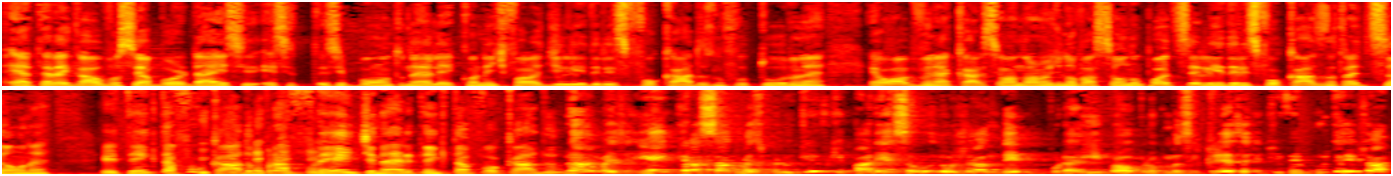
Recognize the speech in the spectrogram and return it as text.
É até legal você abordar esse, esse, esse ponto, né, Lê? Quando a gente fala de líderes focados no futuro, né? É óbvio, né, cara? Se é uma norma de inovação, não pode ser líderes focados na tradição, né? Ele tem que estar tá focado para frente, né? Ele tem que estar tá focado. Não, mas e é engraçado, mas pelo incrível que pareça, eu já andei por aí para algumas empresas, a gente vê muita gente, ah,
